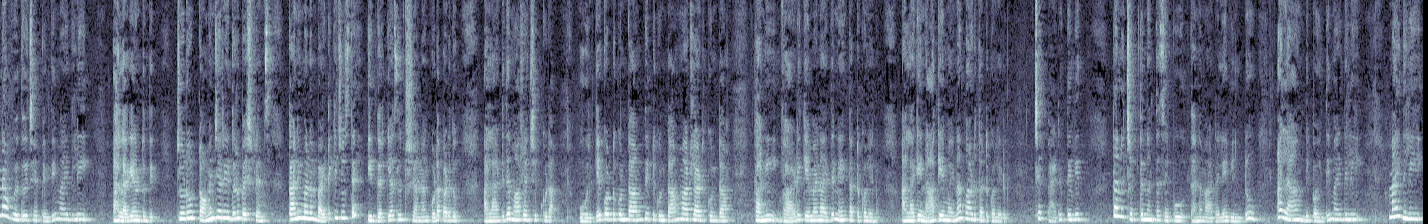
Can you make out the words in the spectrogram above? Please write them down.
నవ్వుతూ చెప్పింది మైథిలి. అలాగే ఉంటుంది. చూడు టామ్ అండ్ జెర్రీ ఇద్దరు బెస్ట్ ఫ్రెండ్స్. కానీ మనం బయటికి చూస్తే ఇద్దరికి అసలు క్షణం కూడా పడదు. అలాంటిదే మా ఫ్రెండ్షిప్ కూడా. ఊరికే కొట్టుకుంటాం తిట్టుకుంటాం మాట్లాడుకుంటాం. కానీ వాడికి ఏమైనా అయితే నేను తట్టుకోలేను. అలాగే నాకేమైనా వాడు తట్టుకోలేడు. చెప్పాడు దివిత్. తను చెప్తున్నంతసేపు తన మాటలే వింటూ అలా ఉండిపోయింది మైథిలి. మైథిలి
